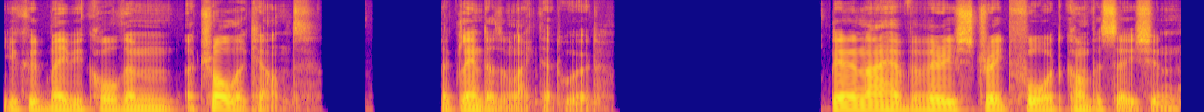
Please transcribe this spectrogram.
You could maybe call them a troll account, but Glenn doesn't like that word. Glenn and I have a very straightforward conversation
